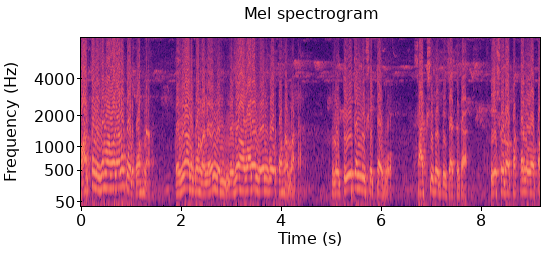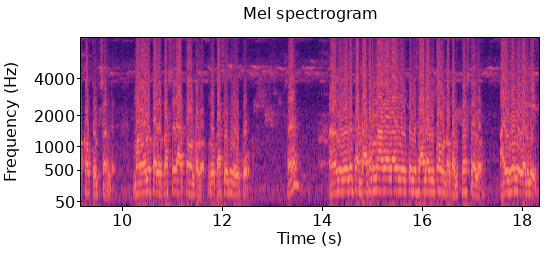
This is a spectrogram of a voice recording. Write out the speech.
వార్త నిజం అవ్వాలని కోరుకుంటున్నా. నిజం అనుకున్నా నేను నిజం అవ్వాలని నేను కోరుకుంటున్నా అన్నమాట. నువ్వు టీవీతో నీకు సెట్ అవ్వు. సాక్షి పెట్టి చక్కగా. ఈశ్వరరావు పక్క నువ్వు పక్క కూర్చోండి. మన వాళ్ళు పది ప్రశ్నలు వేస్తూ ఉంటాడు నువ్వు కాసేపు నువ్వుకో. ఆ? నువ్వేదో పెద్ద అపరమాదాలు నువ్వు కొన్నిసార్లు అడుగుతూ ఉంటావు కదా ప్రశ్నలు. అవి కూడా నువ్వు అడిగి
